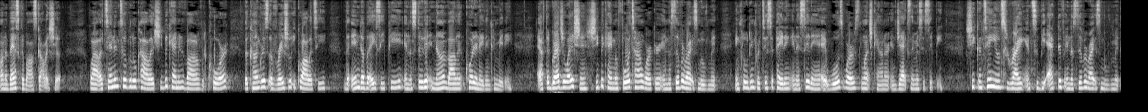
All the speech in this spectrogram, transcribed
on a basketball scholarship. While attending Tougaloo College, she became involved with CORE, the Congress of Racial Equality, the NAACP, and the Student Nonviolent Coordinating Committee. After graduation, she became a full-time worker in the civil rights movement, including participating in a sit-in at Woolworth's lunch counter in Jackson, Mississippi. She continued to write and to be active in the civil rights movement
